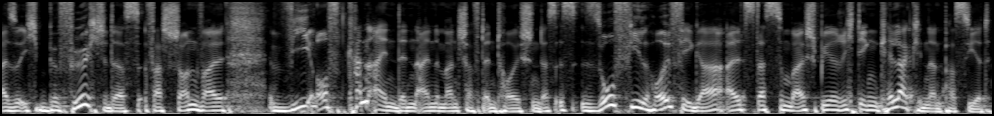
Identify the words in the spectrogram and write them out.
Also ich befürchte das fast schon, weil wie oft kann einen denn eine Mannschaft enttäuschen? Das ist so viel häufiger, als das zum Beispiel richtigen Kellerkindern passiert.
